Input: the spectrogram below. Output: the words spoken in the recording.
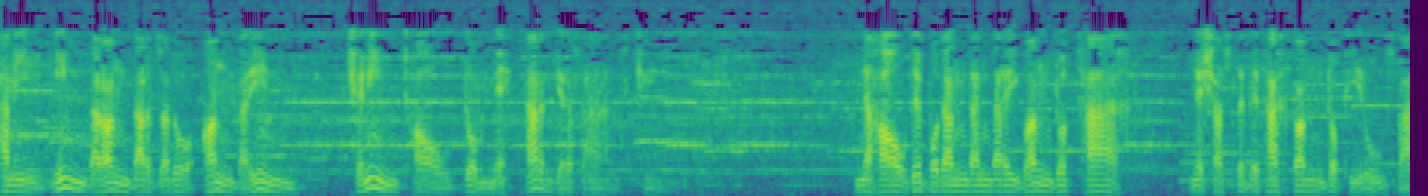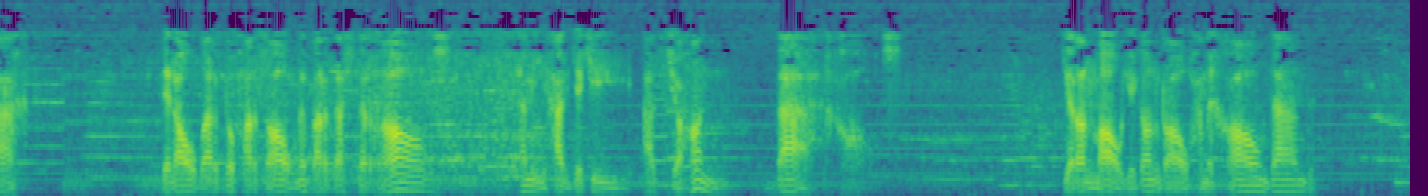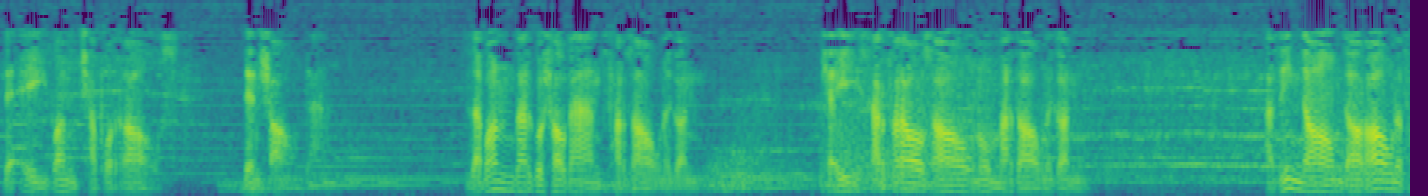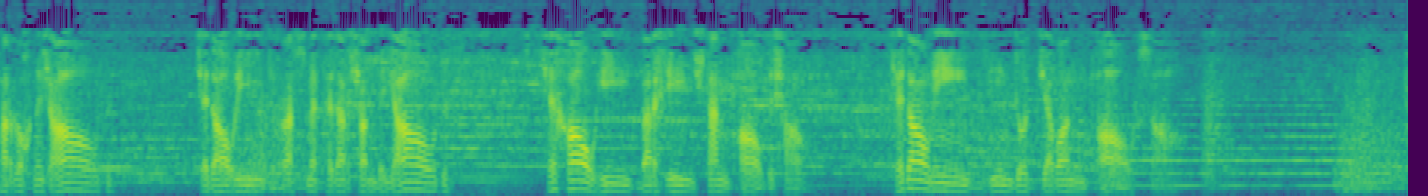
همی این بران برزد و آن برین چنین تا دو مهتر گرفتند کین نهاده بودندن در ایوان دو تخت نشسته به تختان دو پیروز بخت. دلاورد و فرزانه بر دست راست همی هر یکی از جهان بهر گران مایگان را همه خواندند به ایوان چپ و راست بنشاندند. زبان برگشادند فرزانگان که ای سرفرازان و مردانگان. از این نامداران فرخ نژاد که دارید رسم پدرشان به یاد که خواهید برخیشتن پادشاه که دانید این دو جوان پارسا.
